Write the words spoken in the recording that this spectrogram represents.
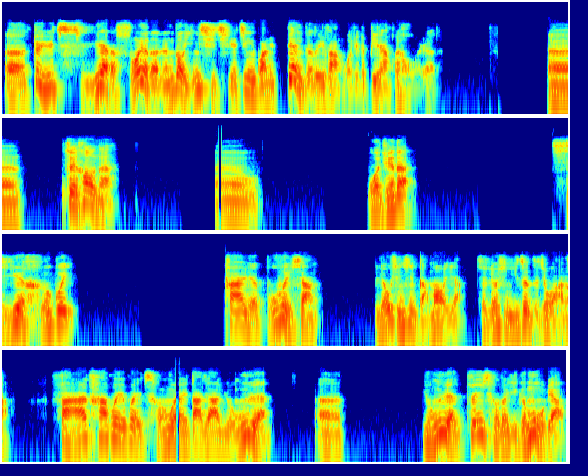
呃，对于企业的所有的能够引起企业经营管理变革的地方，我觉得必然会火热的。呃，最后呢，呃，我觉得企业合规，它也不会像流行性感冒一样，只流行一阵子就完了，反而它会会成为大家永远呃永远追求的一个目标。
